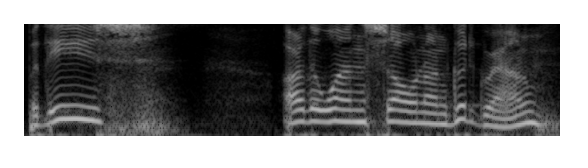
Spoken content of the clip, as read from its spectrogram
But these are the ones sown on good ground,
